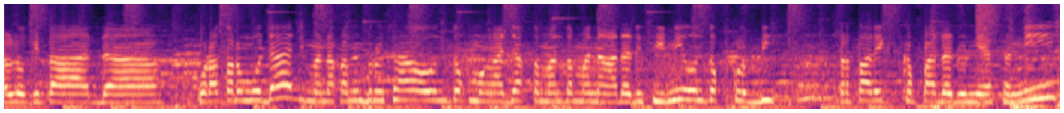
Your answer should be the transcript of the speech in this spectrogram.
Lalu kita ada kurator muda di mana kami berusaha untuk mengajak teman-teman yang ada di sini untuk lebih tertarik kepada dunia seni.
